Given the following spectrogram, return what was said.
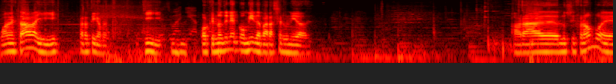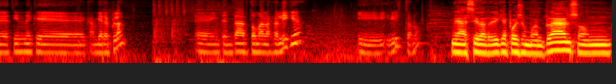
Juan estaba allí, prácticamente. GG. Porque no tenía comida para hacer unidades. Ahora eh, Lucifron pues tiene que cambiar el plan. Eh, intentar tomar las reliquias. Y, y, listo, ¿no? Mira, si las reliquias pues un buen plan. Son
